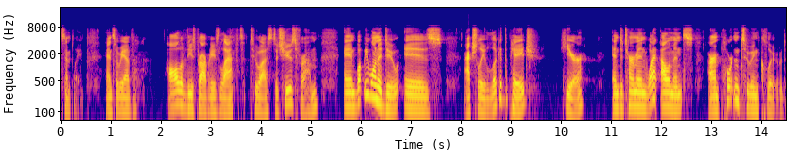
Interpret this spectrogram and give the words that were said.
simply. And so we have all of these properties left to us to choose from. And what we want to do is actually look at the page here and determine what elements are important to include.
